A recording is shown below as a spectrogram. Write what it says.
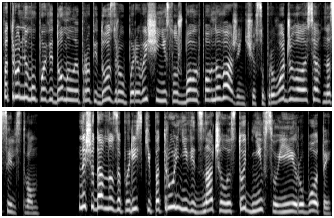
Патрульному повідомили про підозру у перевищенні службових повноважень, що супроводжувалося насильством. Нещодавно запорізькі патрульні відзначили 100 днів своєї роботи.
